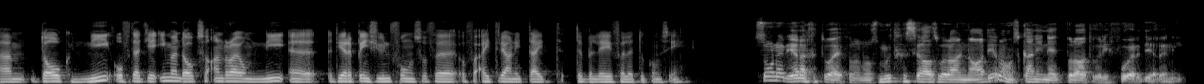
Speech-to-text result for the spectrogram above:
um dalk nie of dat jy iemand dalk sal aanraai om nie 'n uh, deur 'n pensioenfonds of 'n of 'n uitreaniteit te belê vir hulle toekoms nie. Sonder enige twyfel en ons moet gesels oor daai nadele, ons kan nie net praat oor die voordele nie.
